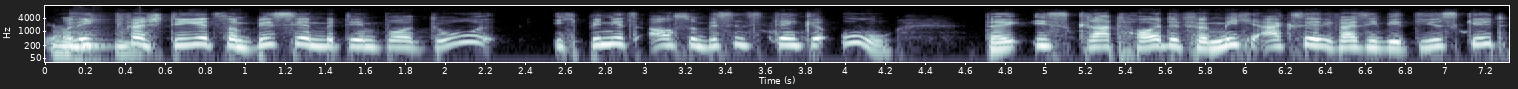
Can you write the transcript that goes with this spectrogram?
Und ich verstehe jetzt so ein bisschen mit dem Bordeaux, ich bin jetzt auch so ein bisschen, ich denke, oh, da ist gerade heute für mich, Axel, ich weiß nicht, wie dir es geht,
